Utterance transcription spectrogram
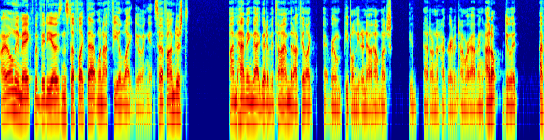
I only make the videos and stuff like that when I feel like doing it. So if I'm just I'm having that good of a time that I feel like everyone people need to know how much good I don't know how great of a time we're having. I don't do it. I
